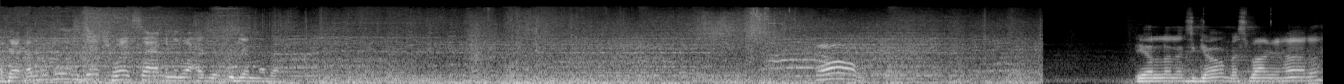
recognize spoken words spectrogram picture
okay هذا الهجوم ده شوي صعب إن الواحد يتجنبه؟ واو. يلا ليتس جو بس باقي هذا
